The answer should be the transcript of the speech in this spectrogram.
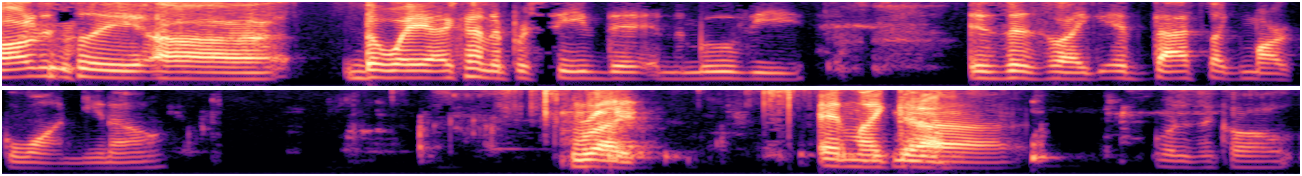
Honestly, uh, the way I kind of perceived it in the movie is this like if that's like Mark One, you know, right. and like Yeah. uh, what is it called?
